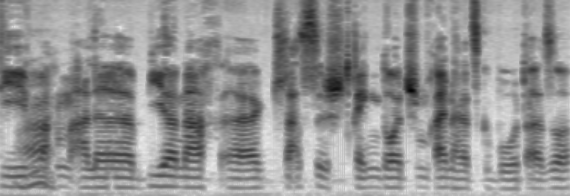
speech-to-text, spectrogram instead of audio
die ah. machen alle Bier nach äh, klassisch streng deutschem Reinheitsgebot. Also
